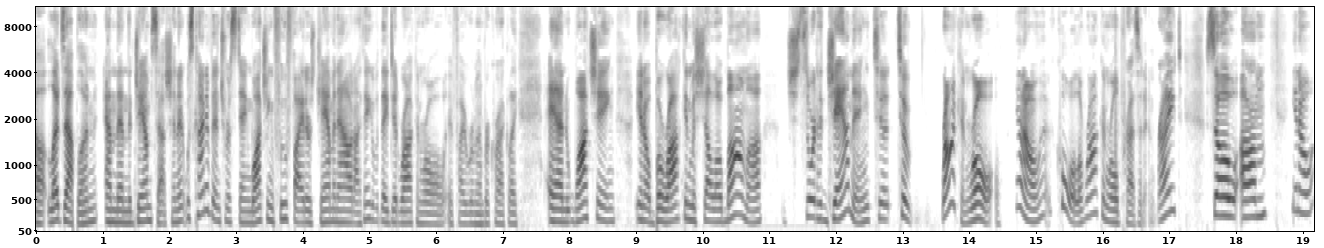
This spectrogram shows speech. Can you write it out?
uh, Led Zeppelin and then the jam session. It was kind of interesting watching Foo Fighters jamming out. I think what they did rock and roll, if I remember correctly, and watching you know Barack and Michelle Obama sort of jamming to to rock and roll. You know, cool, a rock and roll president, right? So, um, you know,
